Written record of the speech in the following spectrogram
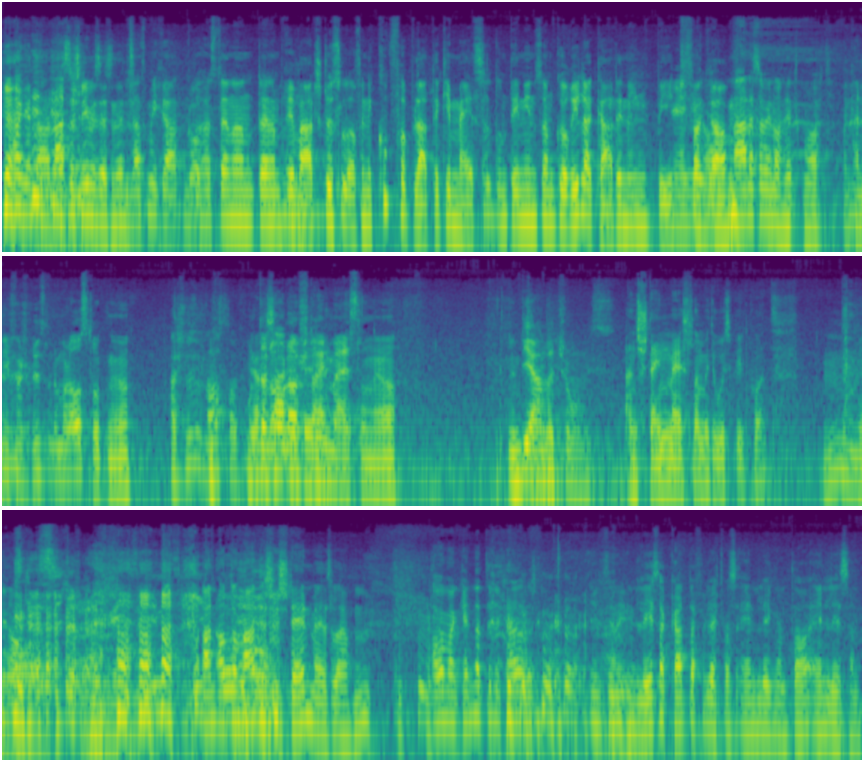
Ja, genau, na, so schlimm ist es nicht. Lass mich raten, du hast deinen, deinen Privatschlüssel auf eine Kupferplatte gemeißelt und den in so einem Gorilla-Gardening-Beet Ja, genau. vergraben. Nein, das habe ich noch nicht gemacht. Man kann ihn verschlüsselt einmal ausdrucken, ja. Verschlüsselt ausdrucken. Und ja, dann oder auf. Stein meißeln, ja. Indiana Jones. Ein Steinmeißler mit USB-Port. Einen automatischen Steinmeißler. Hm. Aber man kann natürlich auch in, in, in Lasercutter vielleicht was einlegen und da einlasern.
